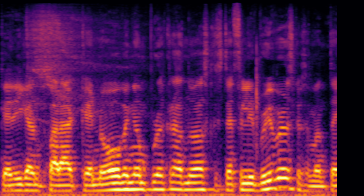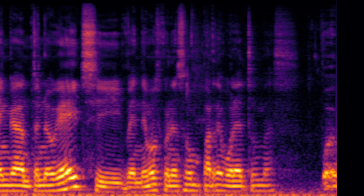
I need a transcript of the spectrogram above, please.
que digan para que no vengan puras caras nuevas que esté Philip Rivers, que se mantenga Antonio Gates y vendemos con eso un par de boletos más. Pues,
